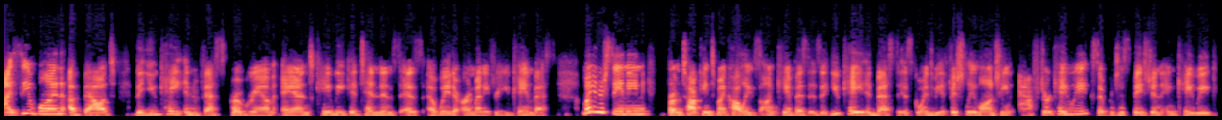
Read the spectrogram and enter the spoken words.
I see one about the UK Invest program and K Week attendance as a way to earn money for UK Invest. My understanding from talking to my colleagues on campus is that UK Invest is going to be officially launching after K Week. So participation in K Week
